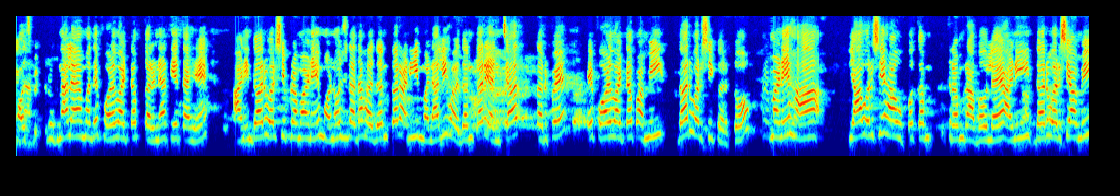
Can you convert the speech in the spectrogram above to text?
हॉस्पिटल रुग्णालयामध्ये फळ वाटप करण्यात येत आहे. आणि दरवर्षीप्रमाणे मनोज दादा हळदणकर आणि मनाली हळदणकर यांच्या तर्फे हे फळ वाटप आम्ही दरवर्षी करतो. प्रमाणे हा यावर्षी हा उपक्रम राबवलाय आणि दरवर्षी आम्ही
